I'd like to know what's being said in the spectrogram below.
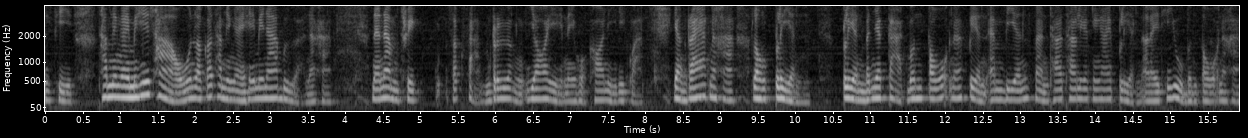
อีกทีทำยังไงไม่ให้เฉา แล้วก็ทำยังไงให้ไม่น่าเบื่อนะคะ แนะนำทริคสัก 3 เรื่องย่อยในหัวข้อนี้ดีกว่า อย่างแรกนะคะ ลองเปลี่ยนเปลี่ยนบรรยากาศบนโต๊ะนะ เปลี่ยนแอมเบียนซ์มันถ้าถ้าเรียกง่ายๆ เปลี่ยนอะไรที่อยู่บนโต๊ะนะคะ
